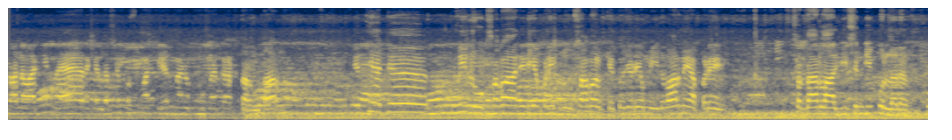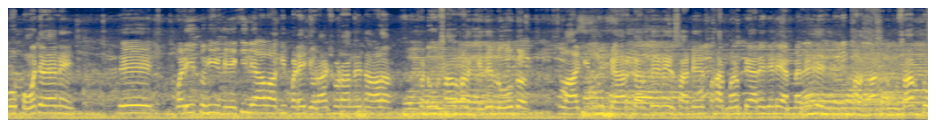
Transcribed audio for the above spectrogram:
ਧੰਨਵਾਦ ਜੀ ਮੈਂ Rajinder Singh Kusma chairman of movement of Tarn Taran. ਇੱਥੇ ਅੱਜ ਪੂਰੀ ਲੋਕ ਸਭਾ ਜਿਹੜੀ ਆਪਣੀ ਖਡੂਰ ਸਾਹਿਬ ਹਲਕੇ ਤੋਂ ਜਿਹੜੇ ਉਮੀਦਵਾਰ ਨੇ ਆਪਣੇ ਸਰਦਾਰ ਲਾਲਜੀਤ ਸਿੰਘ ਜੀ ਭੁੱਲਰ ਉਹ ਪਹੁੰਚ ਰਹੇ ਨੇ। ਤੇ ਬੜੀ ਤੁਸੀਂ ਵੇਖ ਹੀ ਲਿਆ ਵਾ ਕਿ ਬੜੇ ਜੋਰਾਂ ਸ਼ੋਰਾਂ ਦੇ ਨਾਲ ਖਡੂਰ ਸਾਹਿਬ ਹਲਕੇ ਦੇ ਲੋਕ ਲਾਲਜੀਤ ਨੂੰ ਪਿਆਰ ਕਰਦੇ ਨੇ, ਸਾਡੇ ਹਰਮਨ ਪਿਆਰੇ ਜਿਹੜੇ ਐਮਐਲਏ ਦੇ ਹਲਕਾ ਖਡੂਰ ਸਾਹਿਬ ਤੋਂ,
